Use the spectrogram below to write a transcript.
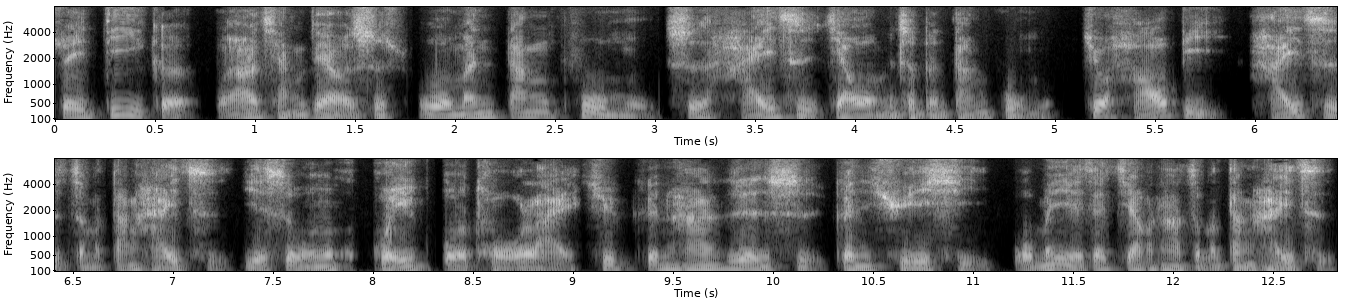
所以，第一个我要强调的是，我们当父母是孩子教我们怎么当父母，就好比孩子怎么当孩子，也是我们回过头来去跟他认识跟学习，我们也在教他怎么当孩子。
